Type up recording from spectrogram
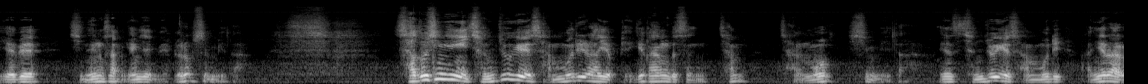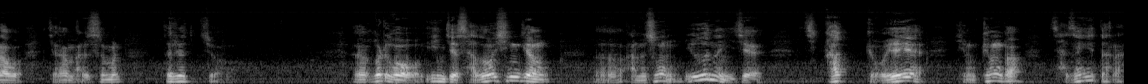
예배 진행상 굉장히 매끄럽습니다. 사도신경이 천주교의 산물이라 하여 배격한 것은 참 잘못입니다. 이건 천주교의 산물이 아니라라고 제가 말씀을 드렸죠. 어, 그리고 이제 사도신경 어, 암송 이거는 이제 각 교회의 형편과 사정에 따라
